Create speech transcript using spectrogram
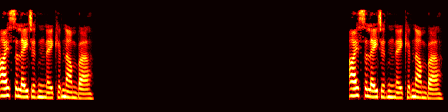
Isolated and naked number isolated and naked number.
